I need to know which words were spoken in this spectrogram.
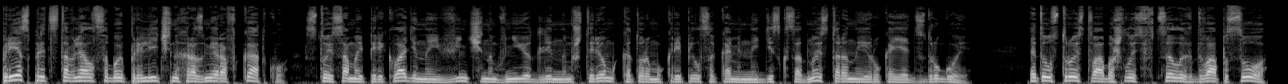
Пресс представлял собой приличных размеров катку с той самой перекладиной и ввинченным в нее длинным штырем, к которому крепился каменный диск с одной стороны и рукоять с другой. Это устройство обошлось в целых два ПСО,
